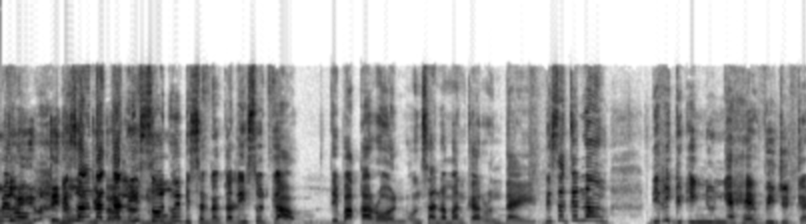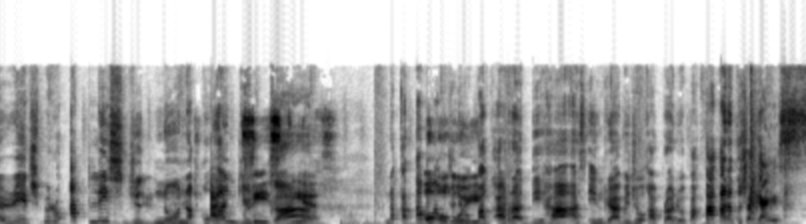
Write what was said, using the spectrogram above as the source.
pero Uy, bisag bitaw na, nagkalisod, no? uy, bisag nagkalisod ka. 'Di ba karon? Unsa naman karon day? Bisag ka nang dili gyud inyon nga heavy jud ka rich, pero at least jud no nakuan jud ka. yes. Nakatabang jud yung pag-ara diha as in grabe jud ka proud mo. Pakpakan na to siya, guys.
